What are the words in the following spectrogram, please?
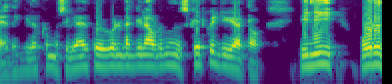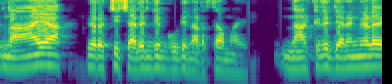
ഏതെങ്കിലുമൊക്കെ മുസ്ലിംകാർക്ക് ഒഴിവുണ്ടെങ്കിൽ അവിടെ നിന്ന് നിസ്കരിക്കുകയും ചെയ്യാം കേട്ടോ. ഇനി ഒരു നായ ഇറച്ചി ചലഞ്ചും കൂടി നടത്താമായിരുന്നു. നാട്ടിലെ ജനങ്ങളെ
